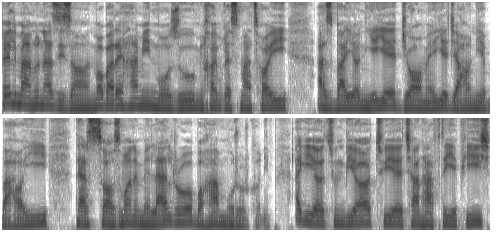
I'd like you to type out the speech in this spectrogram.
خیلی ممنون عزیزان. ما برای همین موضوع می‌خوایم قسمت هایی از بیانیه جامعه جهانی بهایی در سازمان ملل رو با هم مرور کنیم. اگه یادتون بیاد توی چند هفته پیش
